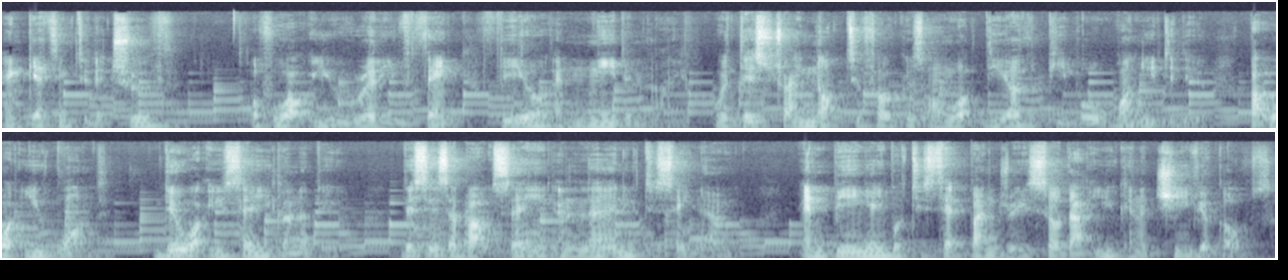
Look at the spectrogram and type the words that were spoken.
and getting to the truth of what you really think, feel, and need in life. With this, try not to focus on what the other people want you to do, but what you want. Do what you say you're gonna do. This is about saying and learning to say no, and being able to set boundaries so that you can achieve your goals.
